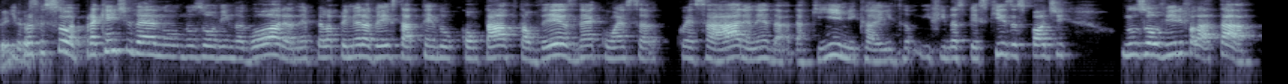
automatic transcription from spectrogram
bem e, professor, para quem estiver no, nos ouvindo agora, né, pela primeira vez está tendo contato, talvez, né, com essa, com essa área né, da, da química, então, enfim, das pesquisas, pode nos ouvir e falar, tá,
